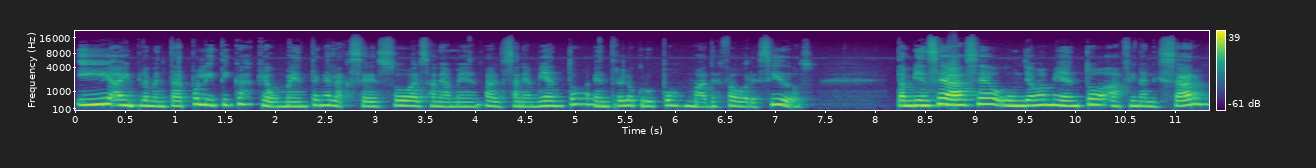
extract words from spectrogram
y a implementar políticas que aumenten el acceso al saneamiento, entre los grupos más desfavorecidos. También se hace un llamamiento a finalizar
